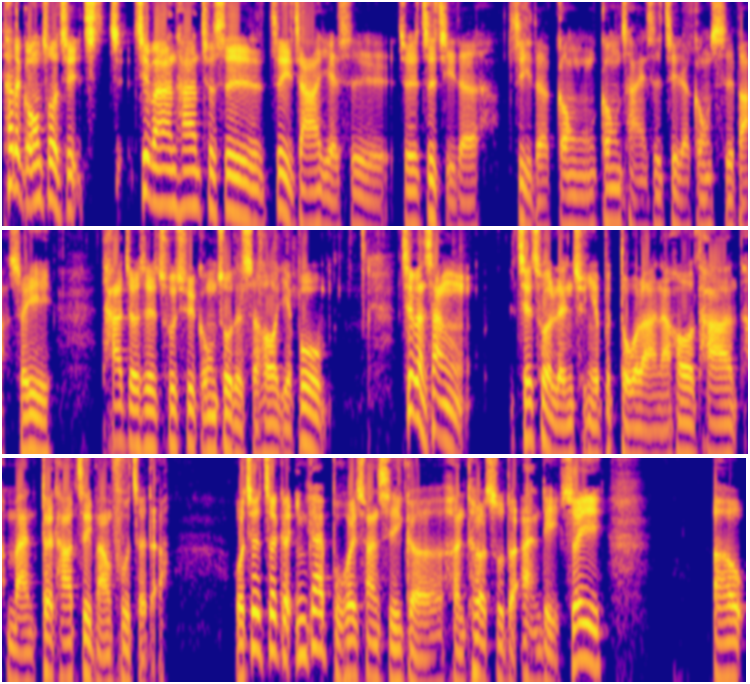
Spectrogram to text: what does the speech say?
他的工作基基基本上他就是自己家也是就是自己的自己的工工厂也是自己的公司吧，所以他就是出去工作的时候也不。基本上接触的人群也不多了，然后他蛮对他自己蛮负责的。我觉得这个应该不会算是一个很特殊的案例，所以呃，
